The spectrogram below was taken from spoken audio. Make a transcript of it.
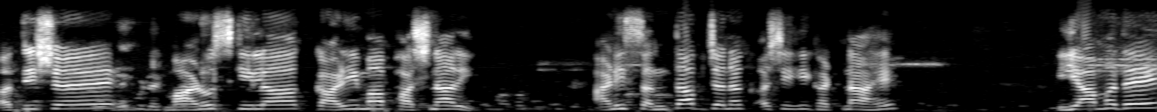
अतिशय माणुसकीला काळीमा फासणारी आणि संतापजनक अशी ही घटना आहे. यामध्ये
